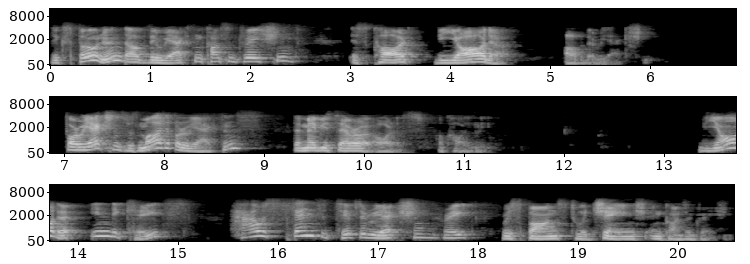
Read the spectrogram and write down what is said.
The exponent of the reactant concentration is called the order of the reaction. For reactions with multiple reactants, there may be several orders accordingly. The order indicates how sensitive the reaction rate responds to a change in concentration.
